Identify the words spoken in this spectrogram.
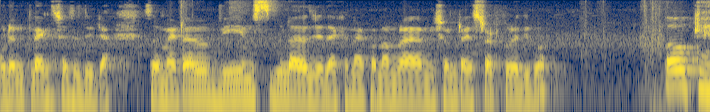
উডেন প্ল্যাঙ্ক চাইছে দুইটা। সো মেটাল বিমসগুলো যে দেখেন এখন আমরা মিশনটা স্টার্ট করে দিব। ওকে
